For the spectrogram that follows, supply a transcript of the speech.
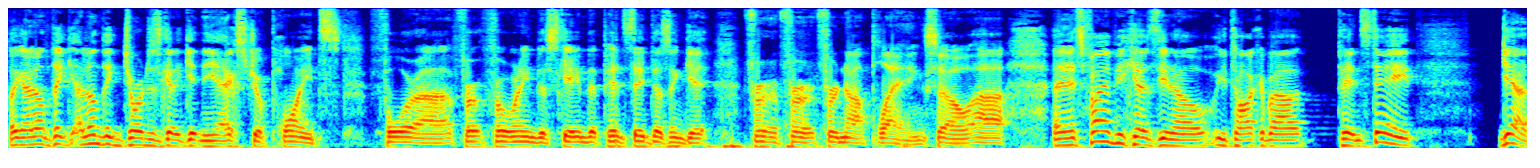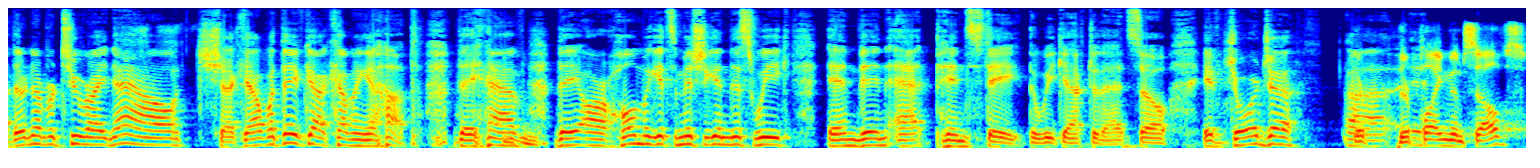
Like, I don't think I don't think Georgia's going to get any extra points for uh, for for winning this game that Penn State doesn't get for for for not playing. So, uh, and it's funny because you know we talk about Penn State. Yeah, they're number two right now. Check out what they've got coming up. They have they are home against Michigan this week, and then at Penn State the week after that. So if Georgia. They're, Uh, they're playing themselves.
